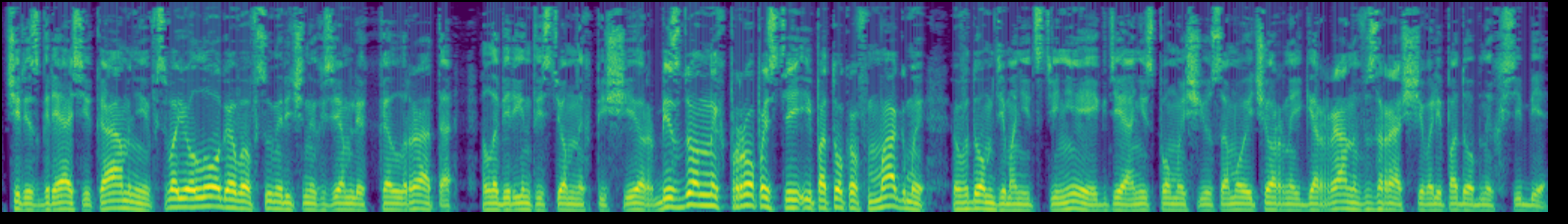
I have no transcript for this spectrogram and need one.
через грязь и камни, в свое логово в сумеречных землях Келрата, лабиринт из темных пещер, бездонных пропастей и потоков магмы в дом демониц теней, где они с помощью самой черной герран взращивали подобных себе.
